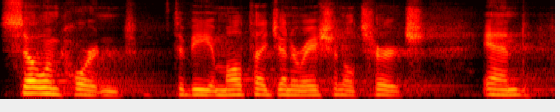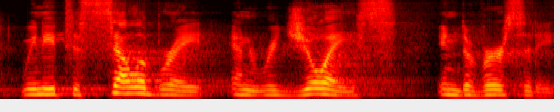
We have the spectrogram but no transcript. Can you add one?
So important to be a multi generational church. And we need to celebrate and rejoice in diversity.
